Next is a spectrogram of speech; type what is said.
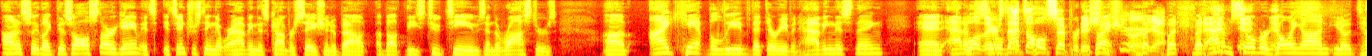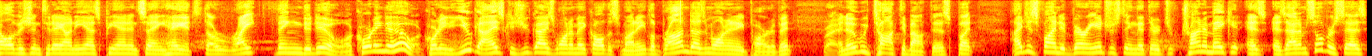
honestly like this All Star game. It's it's interesting that we're having this conversation about about these two teams and the rosters. Um, I can't believe that they're even having this thing. And Adam, well, there's Silver- that's a whole separate issue. right. Sure, but, yeah. but but Adam Silver going on you know television today on ESPN and saying, "Hey, it's the right thing to do." According to who? According to you guys, because you guys want to make all this money. LeBron doesn't want any part of it. Right. I know we talked about this, but I just find it very interesting that they're trying to make it as as Adam Silver says,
